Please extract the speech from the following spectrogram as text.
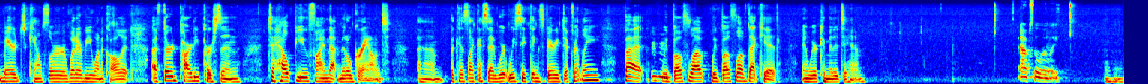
marriage counselor or whatever you want to call it, a third party person to help you find that middle ground. Um, because, like I said, we see things very differently, but mm-hmm. we both love we both love that kid, and we're committed to him. Absolutely. Mm-hmm.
